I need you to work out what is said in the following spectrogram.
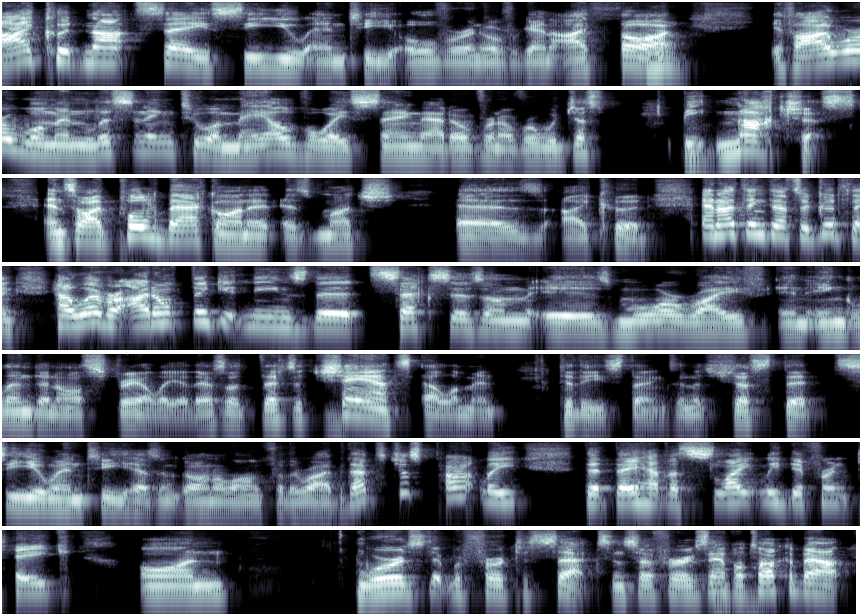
I could not say C U N T over and over again. I thought yeah. if I were a woman listening to a male voice saying that over and over would just be mm. noxious. And so I pulled back on it as much as I could. And I think that's a good thing. However, I don't think it means that sexism is more rife in England and Australia. There's a there's a mm. chance element to these things. And it's just that CUNT hasn't gone along for the ride. But that's just partly that they have a slightly different take on words that refer to sex. And so, for example, talk about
